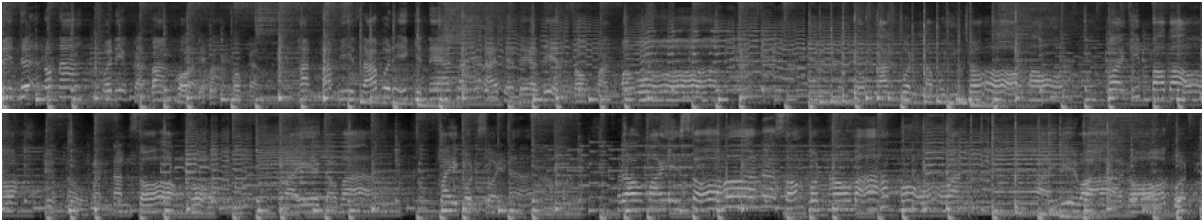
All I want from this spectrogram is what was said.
รินเดอร์น้องนางวันนี้กันบ้างพอได้มาพบกันหันมาพี่สาวบุรีกินแน่ใช่หลายแต่แต่เทียนน้องปักเมายมรักคนละผู้หญิงชอบเมาคอยยิ้มเบาๆดื่มเหล้าวันนั้นสองคนใครจะบ้างให้คนสวยหน้ามนต์เราไม่สอนสองคนเฮามาฮักม ว่าว่าดออกคนเก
